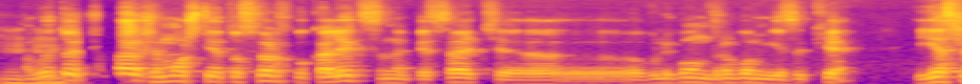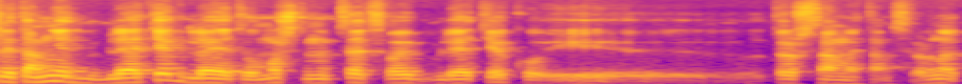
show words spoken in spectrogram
Угу. Вы точно так же можете эту свертку коллекции написать э, в любом другом языке. Если там нет библиотек для этого, можете написать свою библиотеку и то же самое там свернуть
